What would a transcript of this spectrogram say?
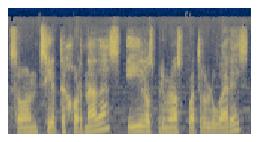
Son siete jornadas y los primeros cuatro lugares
